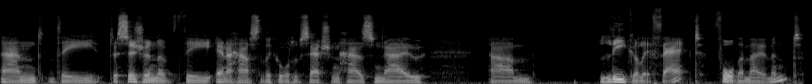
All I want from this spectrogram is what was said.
and the decision of the inner house of the Court of Session has no um, legal effect for the moment,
